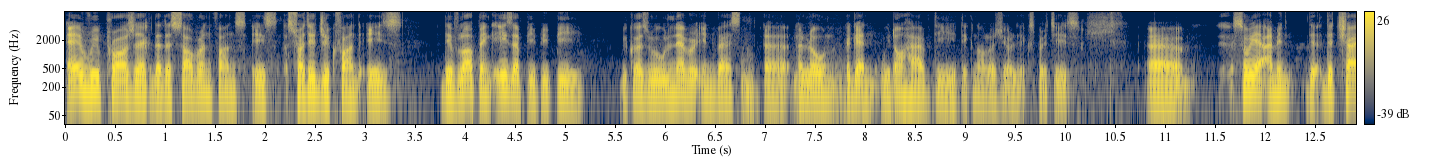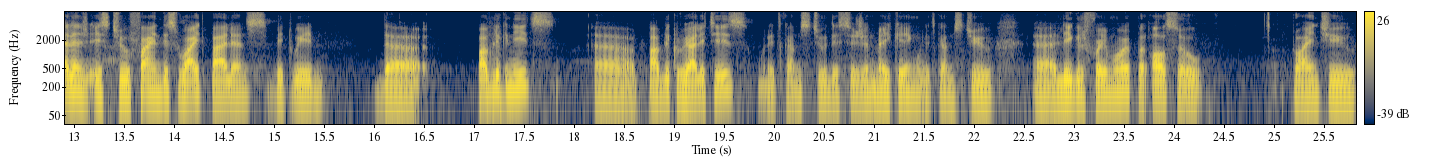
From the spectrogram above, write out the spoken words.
every project that the sovereign funds is strategic fund is developing is a PPP because we will never invest uh, alone. Again, we don't have the technology or the expertise. Uh, so yeah, I mean, the, the challenge is to find this right balance between the public needs, uh, public realities when it comes to decision making, when it comes to uh, legal framework, but also trying to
